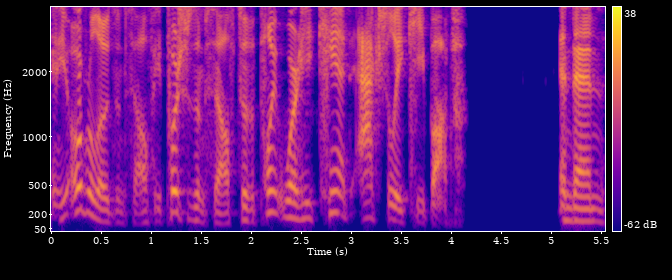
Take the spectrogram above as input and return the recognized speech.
And he overloads himself. He pushes himself to the point where he can't actually keep up. And then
